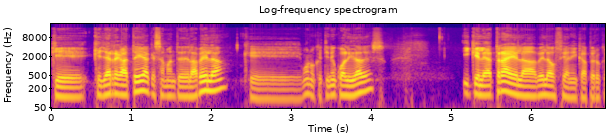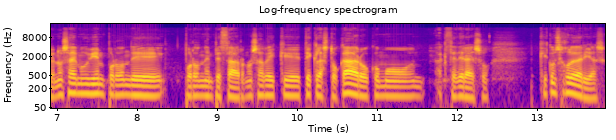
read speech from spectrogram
que, que ya regatea, que es amante de la vela, que bueno, que tiene cualidades y que le atrae la vela oceánica, pero que no sabe muy bien por dónde por dónde empezar, no sabe qué teclas tocar o cómo acceder a eso? ¿Qué consejo le darías?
